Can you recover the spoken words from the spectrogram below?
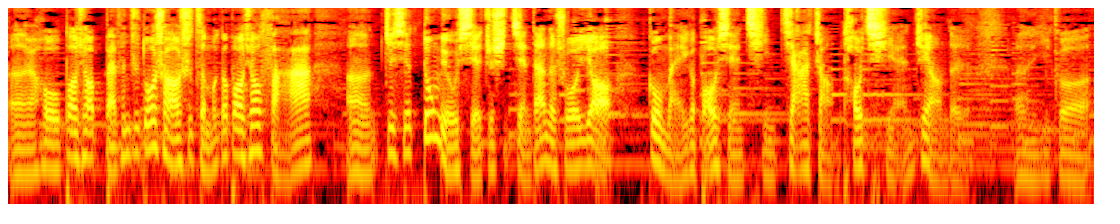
呃，然后报销百分之多少是怎么个报销法，嗯，这些都没有写，只是简单的说要购买一个保险，请家长掏钱这样的，嗯，一个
